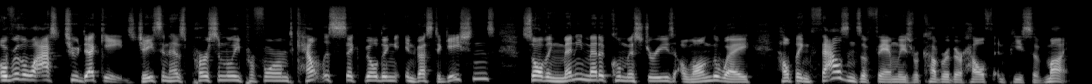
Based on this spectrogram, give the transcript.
Over the last two decades, Jason has personally performed countless sick building investigations, solving many medical mysteries along the way, helping thousands of families recover their health and peace of mind.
